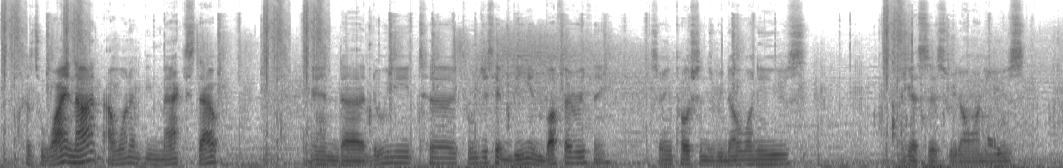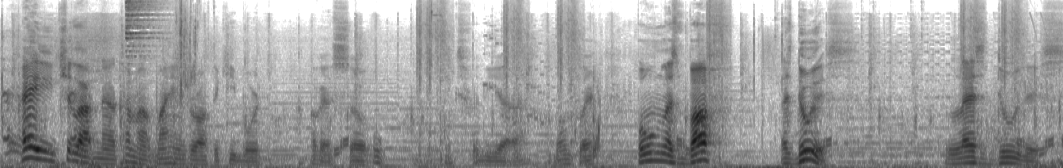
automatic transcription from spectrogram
Because why not? I want to be maxed out. And, uh, do we need to, can we just hit B and buff everything? Is there any potions we don't want to use? I guess this we don't want to use. Hey, chill out now. Time out. My hands are off the keyboard. Okay, so, ooh, thanks for the, uh, bone flare. Boom, let's buff. Let's do this. Let's do this.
